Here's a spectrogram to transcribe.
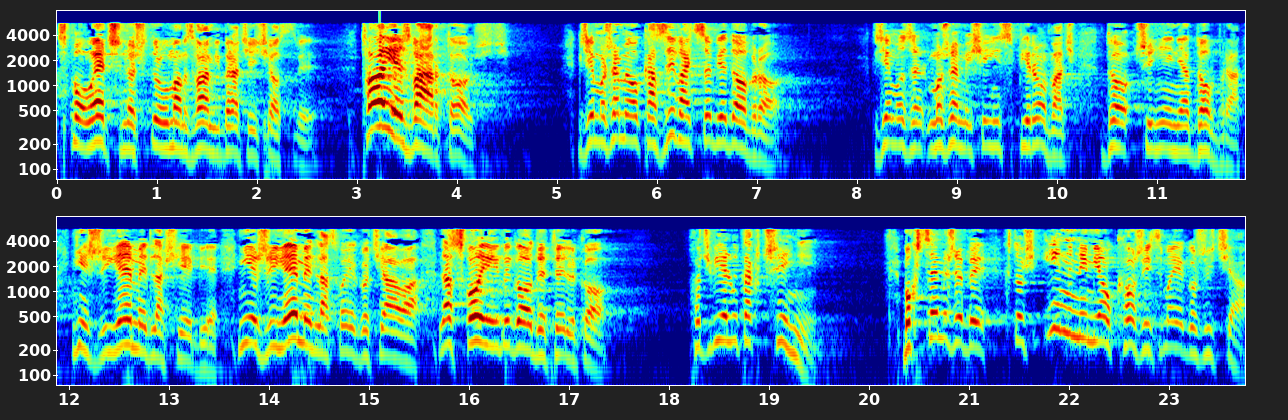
społeczność, którą mam z wami, bracia i siostry. To jest wartość, gdzie możemy okazywać sobie dobro, gdzie może, możemy się inspirować do czynienia dobra. Nie żyjemy dla siebie, nie żyjemy dla swojego ciała, dla swojej wygody tylko. Choć wielu tak czyni. Bo chcemy, żeby ktoś inny miał korzyść z mojego życia.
